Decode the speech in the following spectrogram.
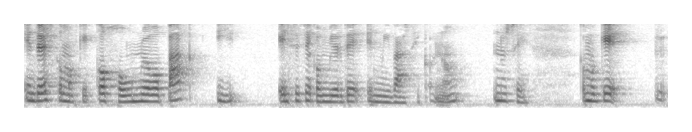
entonces como que cojo un nuevo pack y ese se convierte en mi básico, ¿no? No sé, como que eh,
